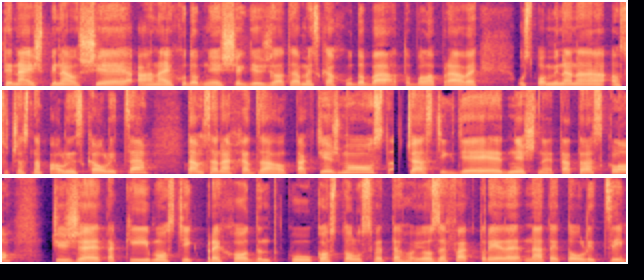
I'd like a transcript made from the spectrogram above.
tie najšpinavšie a najchudobnejšie, kde žila tá mestská chudoba a to bola práve už spomínaná súčasná Paulínska ulica. Tam sa nachádzal taktiež most, časti, kde je dnešné Tatrasklo, čiže taký mostík prechod ku kostolu svätého Jozefa, ktorý je na tejto ulici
